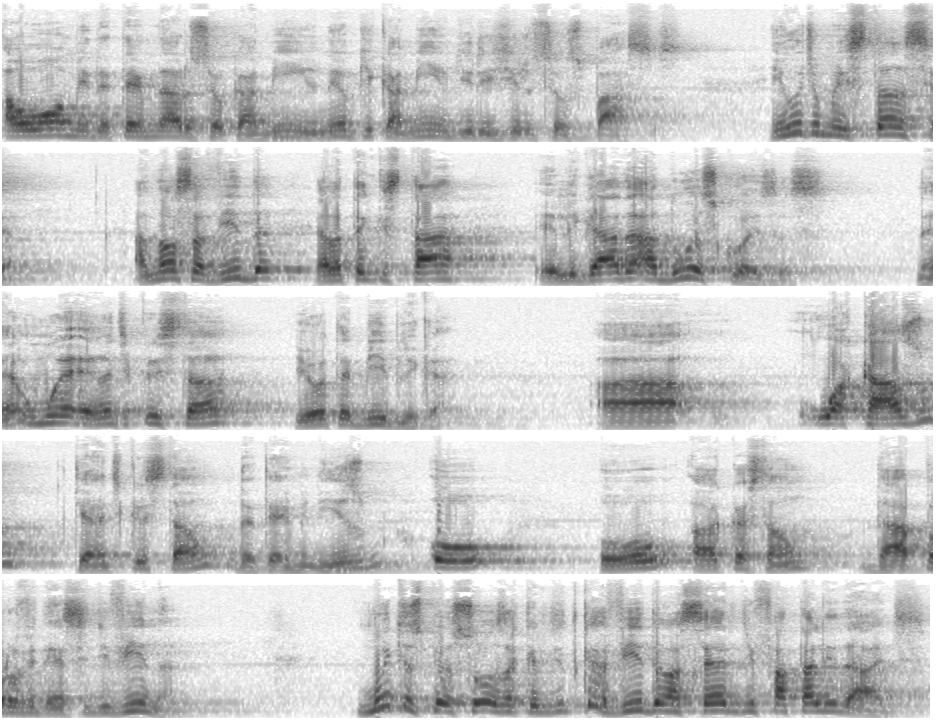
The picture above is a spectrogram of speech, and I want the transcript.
ao homem determinar o seu caminho, nem o que caminho dirigir os seus passos. Em última instância, a nossa vida ela tem que estar eh, ligada a duas coisas. Né? Uma é anticristã e outra é bíblica. o acaso, que é anticristão, o determinismo, ou, ou a questão da providência divina. Muitas pessoas acreditam que a vida é uma série de fatalidades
